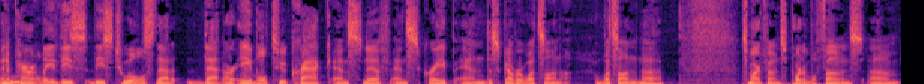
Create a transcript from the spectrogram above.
And Ooh. apparently these these tools that that are able to crack and sniff and scrape and discover what's on what's on uh, smartphones, portable phones, um,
